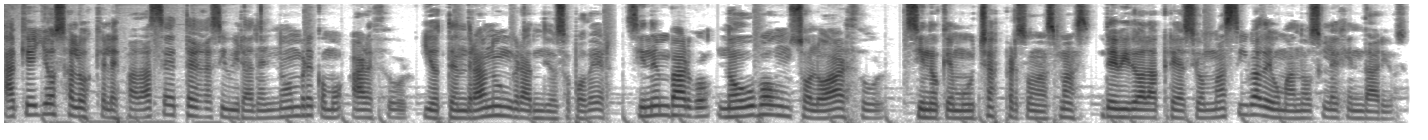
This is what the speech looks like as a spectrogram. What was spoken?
Aquellos a los que la espada te recibirán el nombre como Arthur y obtendrán un grandioso poder. Sin embargo, no hubo un solo Arthur, sino que muchas personas más, debido a la creación masiva de humanos legendarios.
